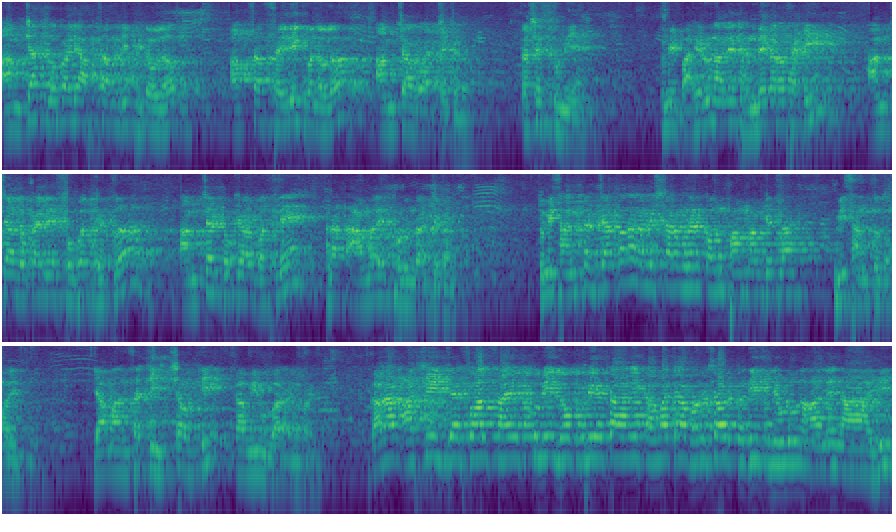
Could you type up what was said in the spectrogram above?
आमच्याच लोकांनी आपसामध्ये फिटवलं आपसा सैनिक बनवलं आमच्यावर राज्य केलं. तसेच तुम्ही आहे तुम्ही बाहेरून आले धंदे करासाठी आमच्या लोकांनी सोबत घेतलं आमच्याच डोक्यावर बसले आणि आता आम्हालाच फोडून राज्य करता. तुम्ही सांगता विचारता ना रमेश कारामुळे काऊन फॉर्म माग घेतला? मी सांगतो तुम्हाला इथून. या माणसाची इच्छा होती का मी उभा राहिलो पाहिजे? कारण आशिष जयस्वाल साहेब तुम्ही लोकप्रियता आणि कामाच्या भरोशावर कधीच निवडून आले नाही.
